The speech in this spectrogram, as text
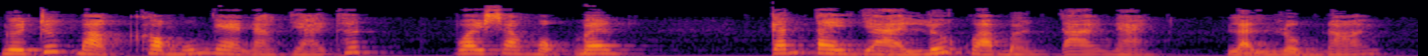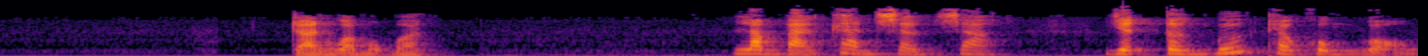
người trước mặt không muốn nghe nàng giải thích, quay sang một bên, cánh tay dài lướt qua bên tai nàng, lạnh lùng nói tránh qua một bên. Lâm vãn khanh sững sờ, dịch từng bước theo khung gỗ.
